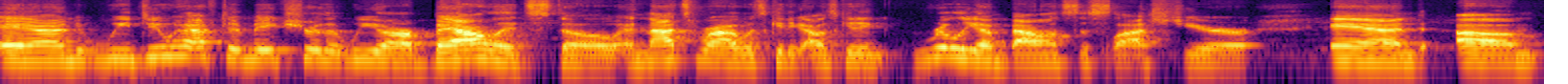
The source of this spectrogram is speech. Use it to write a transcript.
and we do have to make sure that we are balanced, though. And that's where I was getting, I was getting really unbalanced this last year. And um,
